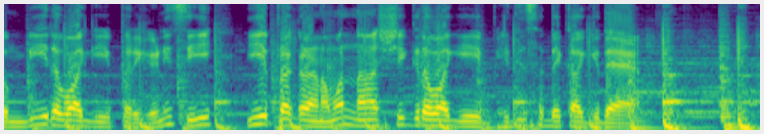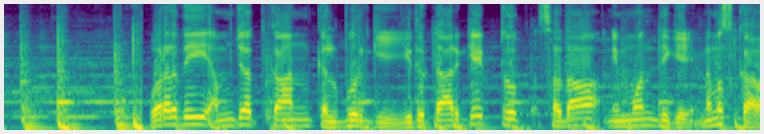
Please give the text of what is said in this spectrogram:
ಗಂಭೀರವಾಗಿ ಪರಿಗಣಿಸಿ ಈ ಪ್ರಕರಣವನ್ನು ಶೀಘ್ರವಾಗಿ ಭೇದಿಸಬೇಕಾಗಿದೆ. ವರದಿ ಅಮ್ಜದ್ ಖಾನ್ ಕಲಬುರ್ಗಿ. ಇದು ಟಾರ್ಗೆಟ್ ಟ್ರೂತ್ ಸದಾ ನಿಮ್ಮೊಂದಿಗೆ. ನಮಸ್ಕಾರ.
